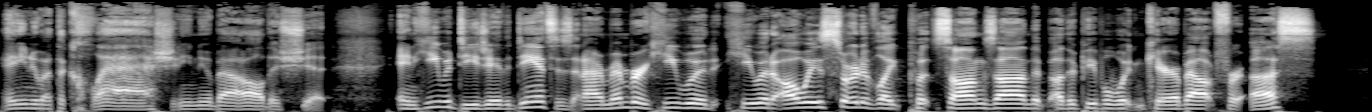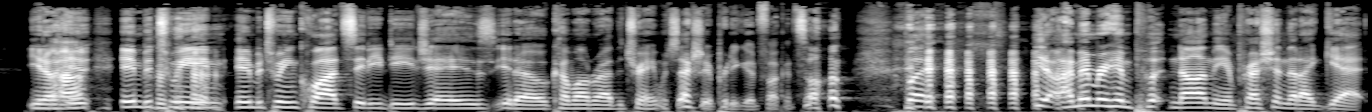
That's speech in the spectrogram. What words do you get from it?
and he knew about the Clash and he knew about all this shit and he would DJ the dances. And I remember he would he would always sort of like put songs on that other people wouldn't care about for us. You know, Uh-huh. in, in between in between Quad City DJs, you know, come on ride the train, which is actually a pretty good fucking song. But you know, I remember him putting on the impression that I get,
